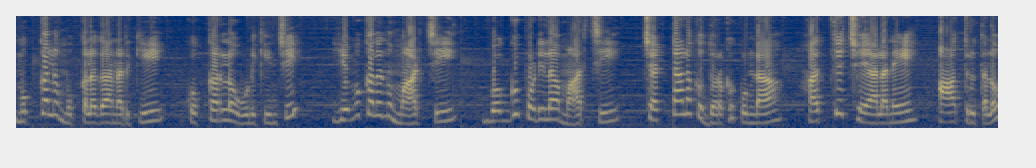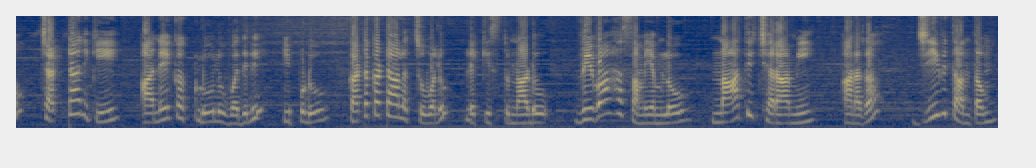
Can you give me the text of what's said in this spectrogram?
ముక్కలు ముక్కలుగా నరికి కుక్కర్లో ఉడికించి ఎముకలను మార్చి బొగ్గు పొడిలా మార్చి చట్టాలకు దొరకకుండా హత్య చేయాలనే ఆతృతలో చట్టానికి అనేక క్లూలు వదిలి ఇప్పుడు కటకటాల చువలు లెక్కిస్తున్నాడు. వివాహ సమయంలో నాతి చరామి అనగా జీవితాంతం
